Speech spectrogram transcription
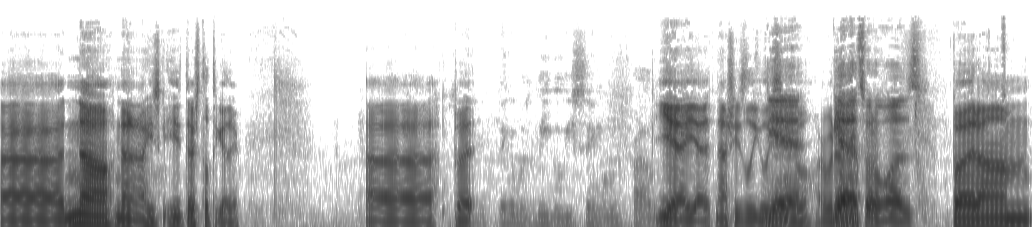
Uh, no, no, no, no. He's he, they're still together. Uh, but I think it was legally single. Probably. yeah, yeah. Now she's legally Yeah, single or whatever. yeah, that's what it was. But um,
